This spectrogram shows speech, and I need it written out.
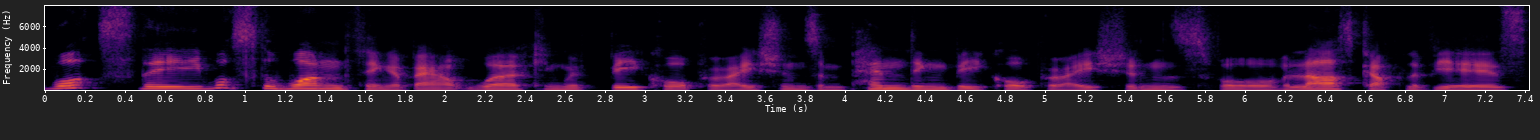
what's the what's the one thing about working with B corporations and pending B corporations for the last couple of years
